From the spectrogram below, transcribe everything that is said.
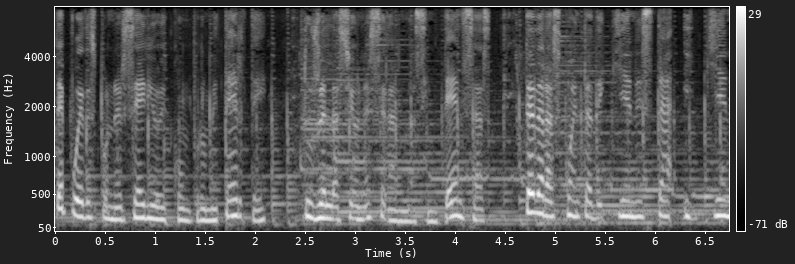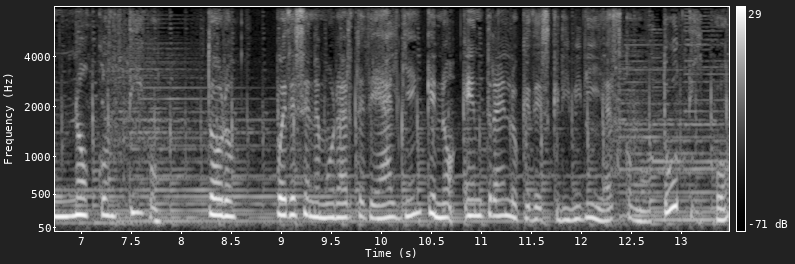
te puedes poner serio y comprometerte, tus relaciones serán más intensas, te darás cuenta de quién está y quién no contigo. Toro, puedes enamorarte de alguien que no entra en lo que describirías como tu tipo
